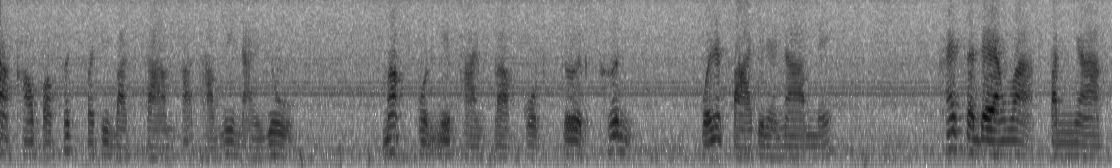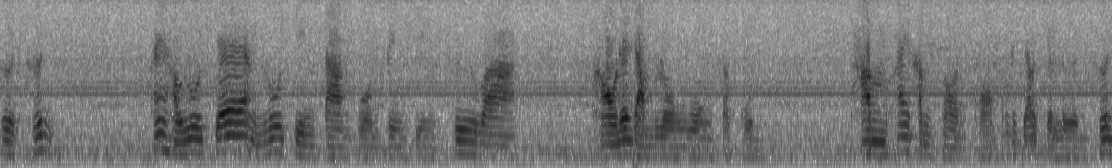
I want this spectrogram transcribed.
ากเขาประพฤติปฏิบัติตามพระธรรมวินัยอยู่ มรรคผลนิพพานปรากฏเกิดขึ้นบนป่าอยู่ในน้ำนี้ให้แสดงว่าปัญญาเกิดขึ้น ให้เขารู้แจ้งรู้จริงตามความเป็นจริง คือว่าเขาได้ดำลงวงสกุลทำให้คำสอนของพระพุทธเจ้าเจริญขึ้น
